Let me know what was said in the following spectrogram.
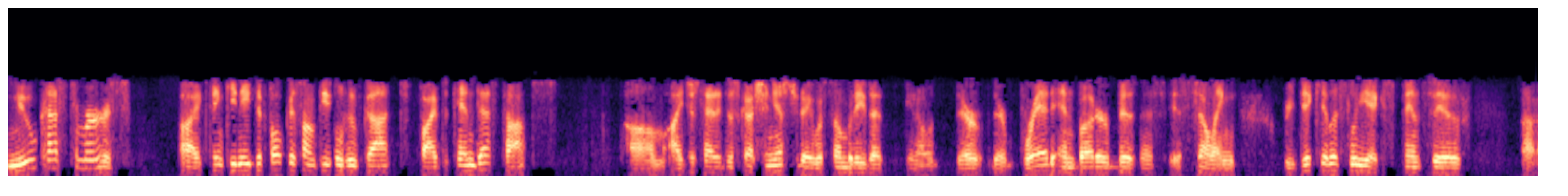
New customers, I think you need to focus on people who've got five to ten desktops um, I just had a discussion yesterday with somebody that you know their their bread and butter business is selling ridiculously expensive uh,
